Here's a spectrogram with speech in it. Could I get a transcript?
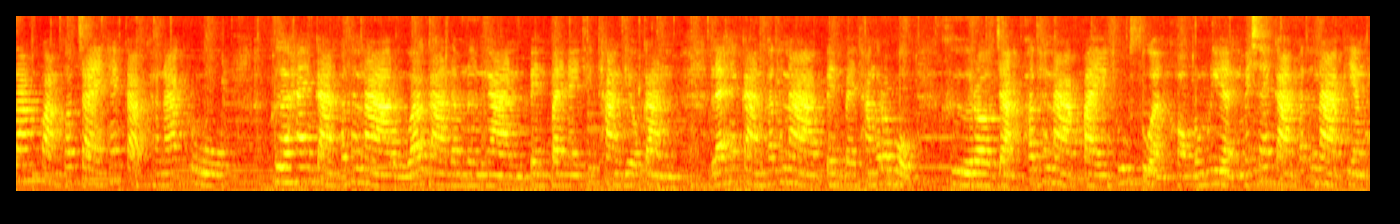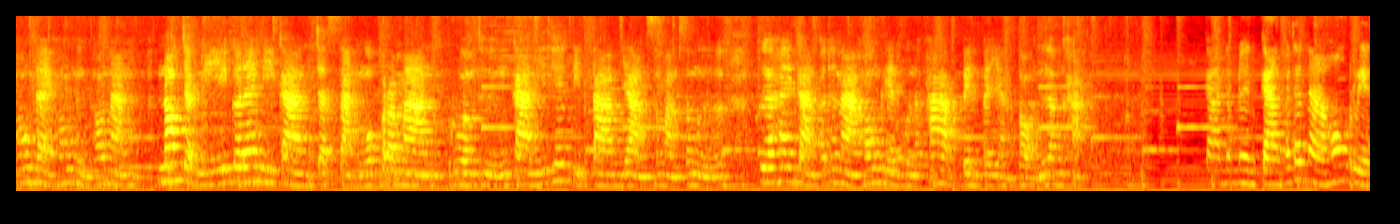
สร้างความเข้าใจให้กับคณะครู เพื่อให้การพัฒนาหรือว่าการดำเนินงานเป็นไปในทิศทางเดียวกัน และให้การพัฒนาเป็นไปทั้งระบบ คือเราจะพัฒนาไปทุกส่วนของโรงเรียน ไม่ใช่การพัฒนาเพียงห้องใดห้องหนึ่งเท่านั้น นอกจากนี้ก็ได้มีการจัดสรรงบประมาณ รวมถึงการนิเทศติดตามอย่างสม่ำเสมอ เพื่อให้การพัฒนาห้องเรียนคุณภาพเป็นไปอย่างต่อเนื่องค่ะ การดำเนินการพัฒนาห้องเรียน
